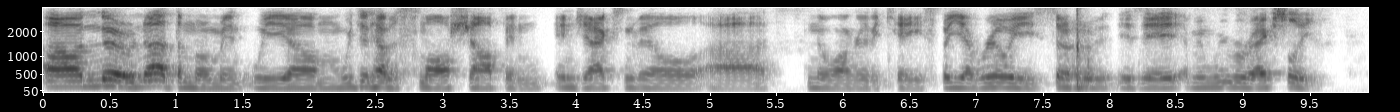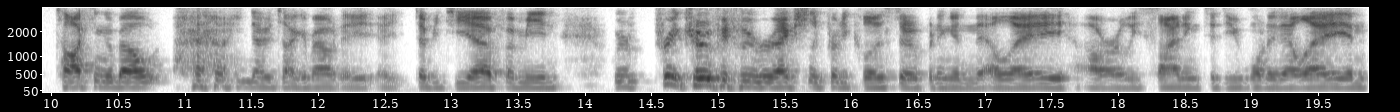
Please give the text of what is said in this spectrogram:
Uh, no, not at the moment. We um, we did have a small shop in in Jacksonville. Uh, no longer the case, but yeah, really, Soho is it. I mean, we were actually talking about you know talking about a, a WTF. I mean, we are pre-COVID. We were actually pretty close to opening in LA, or at least signing to do one in LA, and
